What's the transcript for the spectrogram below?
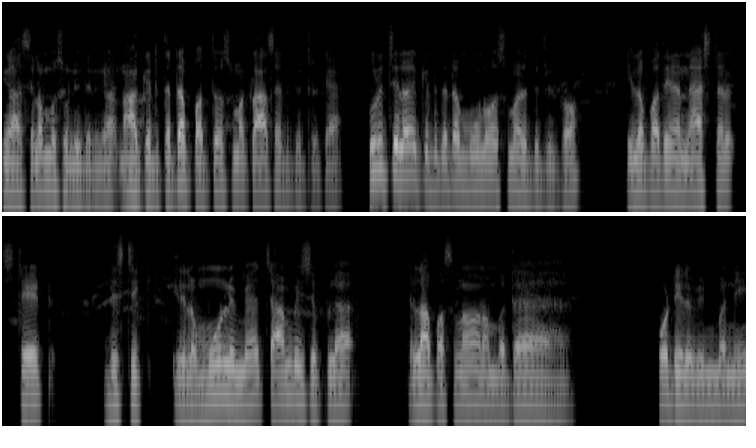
நான் சிலம்பம் சொல்லி தருங்க நான் கிட்டத்தட்ட பத்து வருஷமாக கிளாஸ் எடுத்துகிட்டு இருக்கேன் குறிச்சியில் கிட்டத்தட்ட மூணு வருஷமாக எடுத்துகிட்டு இருக்கோம் இதில் பார்த்தீங்கன்னா நேஷ்னல் ஸ்டேட் டிஸ்ட்ரிக் இதில் மூணுலேயுமே சாம்பியன்ஷிப்பில் எல்லா பசங்களும் நம்மகிட்ட போட்டியில் வின் பண்ணி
